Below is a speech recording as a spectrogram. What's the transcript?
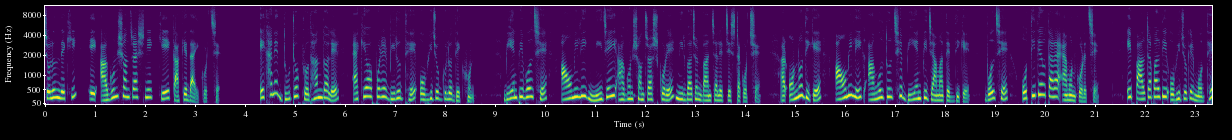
চলুন দেখি এই আগুন সন্ত্রাস নিয়ে কে কাকে দায়ী করছে। এখানে দুটো প্রধান দলের একে অপরের বিরুদ্ধে অভিযোগগুলো দেখুন। বিএনপি বলছে, আওয়ামী লীগ নিজেই আগুন সন্ত্রাস করে নির্বাচন বানচালের চেষ্টা করছে। আর অন্যদিকে, আওয়ামী লীগ আঙুল তুলছে বিএনপি জামাতের দিকে, বলছে অতীতেও তারা এমন করেছে। এই পাল্টাপাল্টি অভিযোগের মধ্যে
